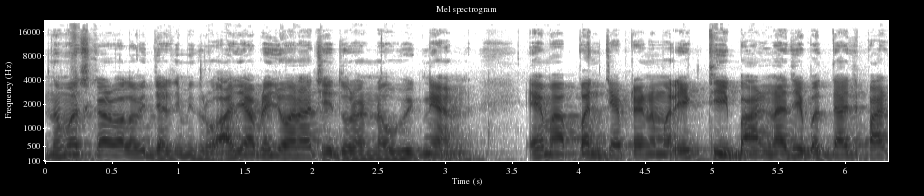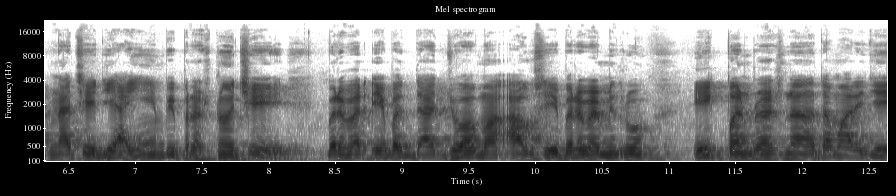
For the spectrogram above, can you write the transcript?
નમસ્કાર વાલા વિદ્યાર્થી મિત્રો, આજે આપણે જોવાના છીએ ધોરણ નવ વિજ્ઞાન. એમાં પણ ચેપ્ટર નંબર એકથી બારના જે બધા જ પાઠના છે, જે આઈએમપી પ્રશ્નો છે, બરાબર, એ બધા જ જોવામાં આવશે. બરાબર મિત્રો? એક પણ પ્રશ્ન તમારે જે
